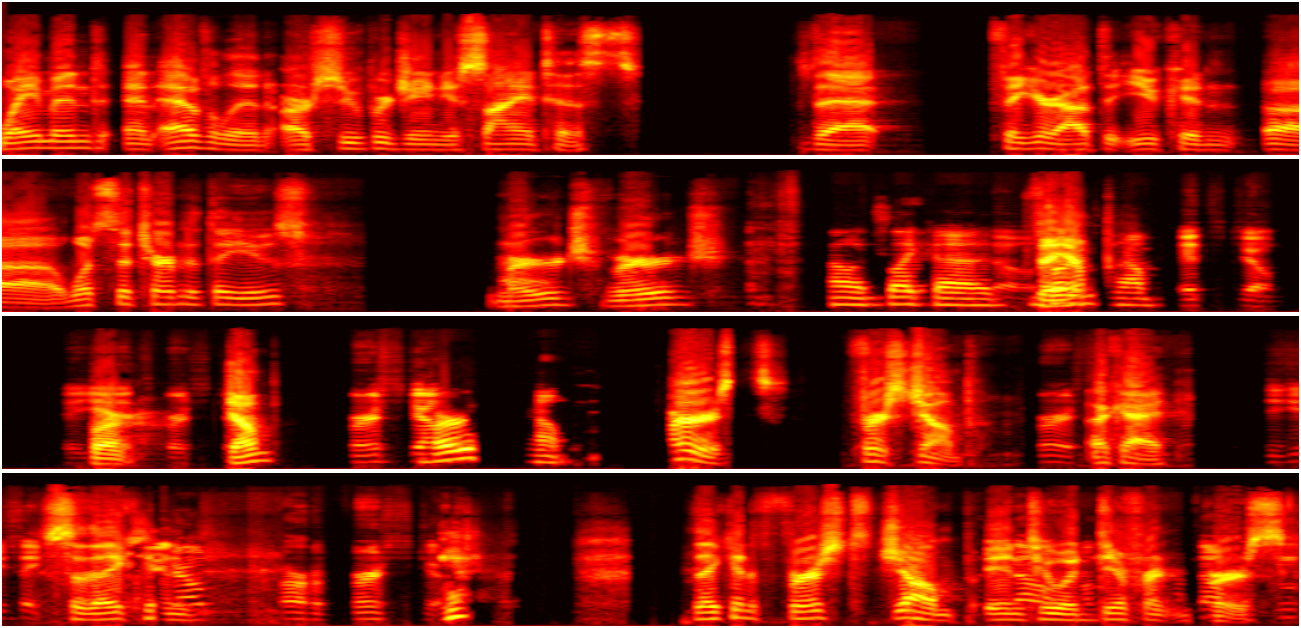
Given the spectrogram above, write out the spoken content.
Waymond and Evelyn are super genius scientists that figure out that you can uh what's the term that they use? Merge, verge, Oh, it's like a No. Vamp? jump. It's jump. Yeah, Bur- first jump. jump, First jump. Burst jump. first, first jump. First. Okay, Did you say So they can- jump or first jump? What? they can first jump into No, a um, different no, verse. mm-mm.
